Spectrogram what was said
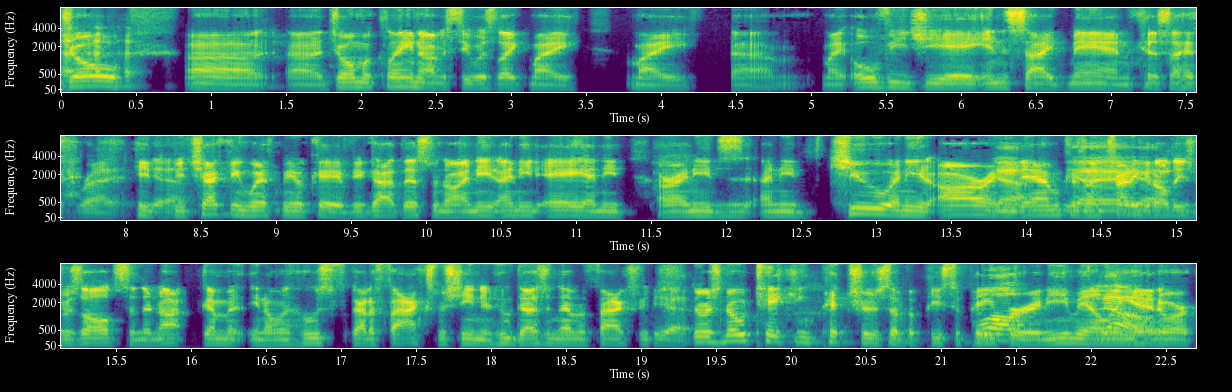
joe uh uh joe mclean obviously was like my my um, my OVGA inside man because I right he'd yeah. be checking with me. Okay, if you got this one, no, I need I need A, I need or I need I need Q, I need R, I yeah. need M because yeah, I'm trying to get all these results and they're not gonna You know, who's got a fax machine and who doesn't have a fax machine. Yeah. There was no taking pictures of a piece of paper well, and emailing no. it or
